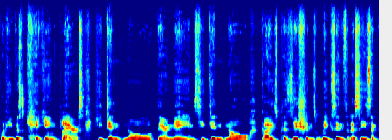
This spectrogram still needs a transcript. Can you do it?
But he was kicking players. He didn't know their names. He didn't know guys' positions weeks into the season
